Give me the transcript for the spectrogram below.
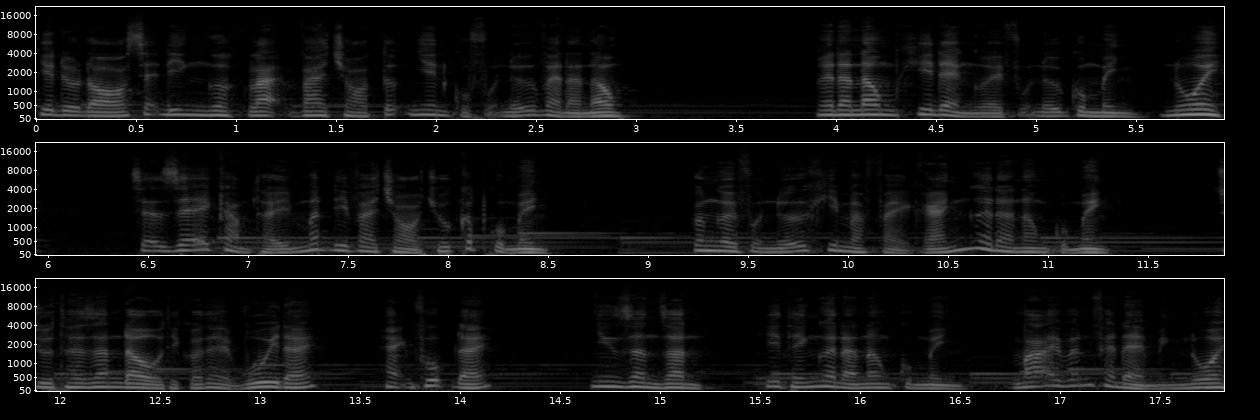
thì điều đó sẽ đi ngược lại vai trò tự nhiên của phụ nữ và đàn ông người đàn ông khi để người phụ nữ của mình nuôi sẽ dễ cảm thấy mất đi vai trò chu cấp của mình còn người phụ nữ khi mà phải gánh người đàn ông của mình dù thời gian đầu thì có thể vui đấy hạnh phúc đấy nhưng dần dần khi thấy người đàn ông của mình mãi vẫn phải để mình nuôi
